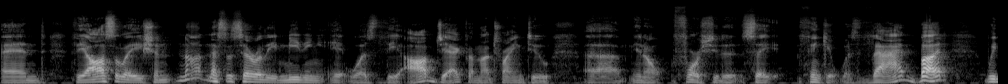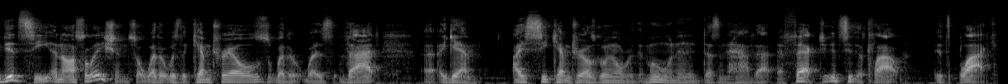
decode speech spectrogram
And the oscillation, not necessarily meaning it was the object. I'm not trying to, uh, you know, force you to say, think it was that, but we did see an oscillation. So whether it was the chemtrails, whether it was that, uh, again, I see chemtrails going over the moon and it doesn't have that effect. You can see the cloud it's black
